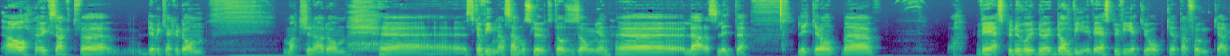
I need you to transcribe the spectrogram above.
Ja, exakt. För det är väl kanske de matcherna de eh, ska vinna sen mot slutet av säsongen. Eh, lära sig lite. Likadant med Väsby. Nu, nu, de, Väsby vet ju hur Hockeyettan funkar.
